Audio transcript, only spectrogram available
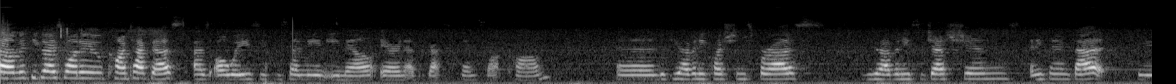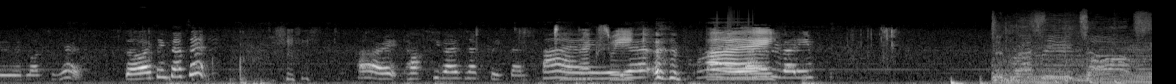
Um, if you guys want to contact us, as always, you can send me an email, aaron at thegrassfans.com. And if you have any questions for us, if you have any suggestions, anything like that, we would love to hear it. So I think that's it. Alright, talk to you guys next week then. Bye. next week. Yeah. Bye. Bye, everybody. Degrassi talks,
